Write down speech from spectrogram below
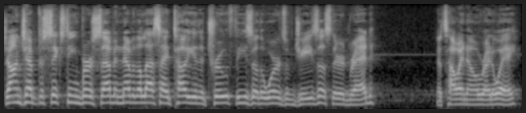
John chapter 16 verse 7 nevertheless I tell you the truth. These are the words of Jesus. They're in red. That's how I know right away.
